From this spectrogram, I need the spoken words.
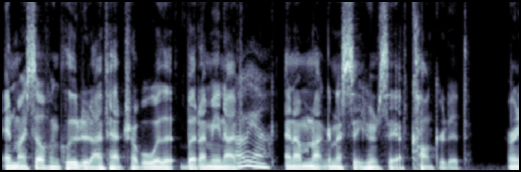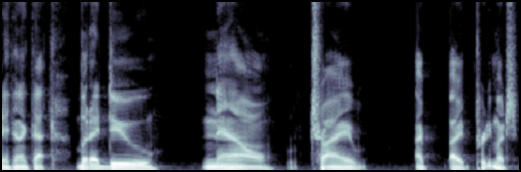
and myself included, I've had trouble with it. But I mean, I've, Oh, yeah. and I'm not going to sit here and say I've conquered it or anything like that. But I do now try, I, I pretty much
